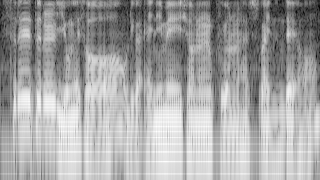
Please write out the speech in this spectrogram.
스레드를 이용해서 우리가 애니메이션을 구현을 할 수가 있는데요.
